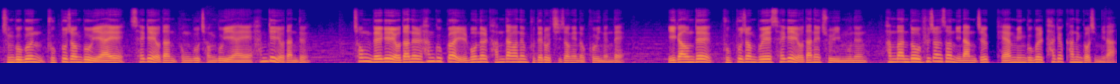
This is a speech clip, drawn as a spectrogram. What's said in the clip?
중국은 북부 정구 예하의 3개 여단, 동부 정구 예하의 1개 여단 등 총 4개 여단을 한국과 일본을 담당하는 부대로 지정해 놓고 있는데 이 가운데 북부 정부의 3개 여단의 주 임무는 한반도 휴전선 이남 즉 대한민국을 타격하는 것입니다.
